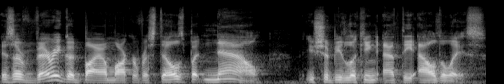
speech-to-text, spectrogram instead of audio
is a very good biomarker for Still's. But now you should be looking at the aldolase.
